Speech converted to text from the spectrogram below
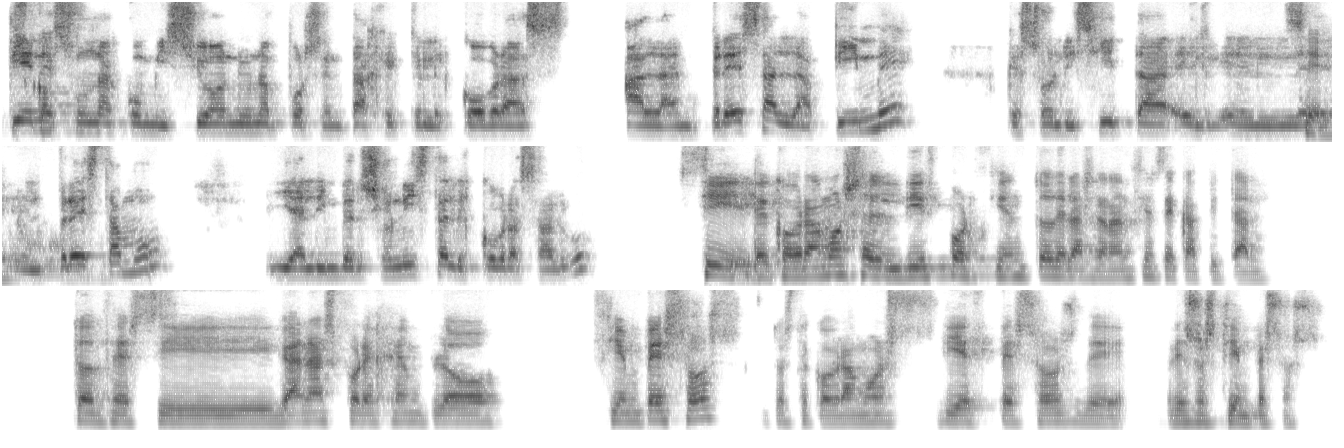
tienes una comisión y un porcentaje que le cobras a la empresa, la pyme, que solicita el, el, préstamo y al inversionista le cobras algo? Sí, le cobramos el 10% de las ganancias de capital. Entonces, si ganas, por ejemplo, 100 pesos, entonces te cobramos 10 pesos de, esos 100 pesos.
